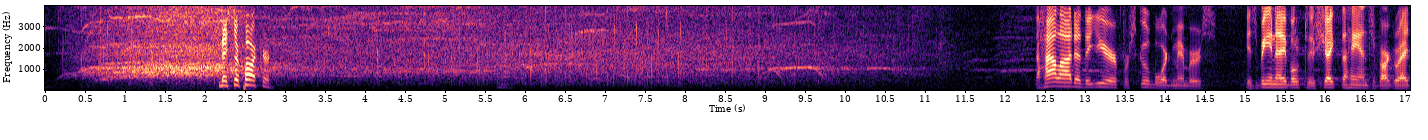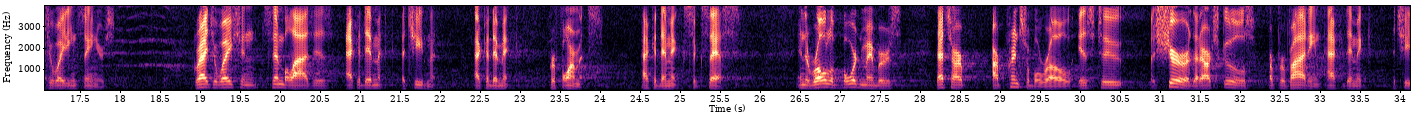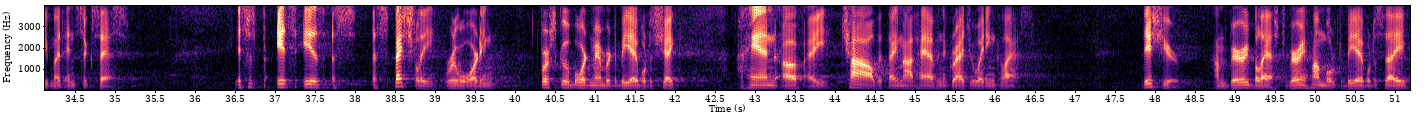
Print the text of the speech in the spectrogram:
Mr. Parker. Highlight of the year for school board members is being able to shake the hands of our graduating seniors. Graduation symbolizes academic achievement, academic performance, academic success. In the role of board members, that's our, our principal role, is to assure that our schools are providing academic achievement and success. It's, it is especially rewarding for a school board member to be able to shake hand of a child that they might have in the graduating class. This year, I'm very blessed, very humbled to be able to say,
